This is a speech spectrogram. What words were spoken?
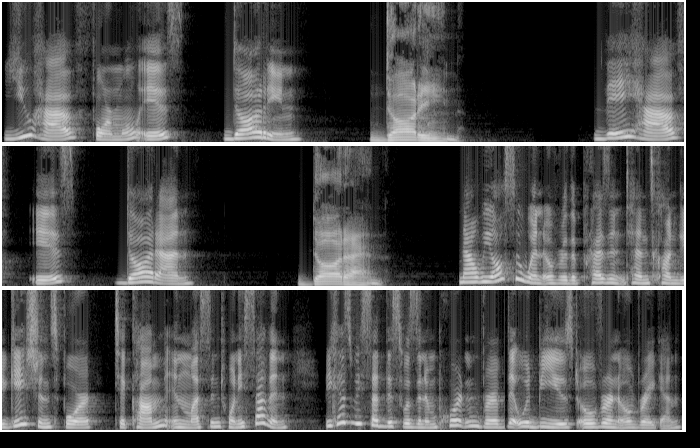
You have formal is darin. Darin. They have is daran. Daran. Now we also went over the present tense conjugations for to come in lesson 27 because we said this was an important verb that would be used over and over again.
